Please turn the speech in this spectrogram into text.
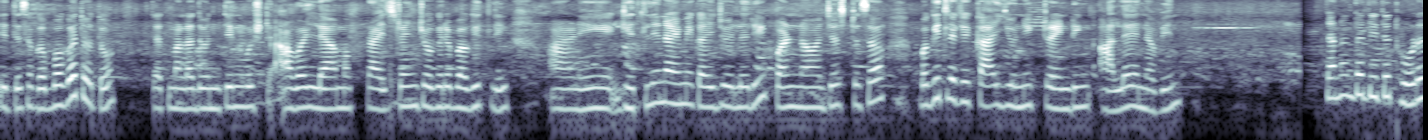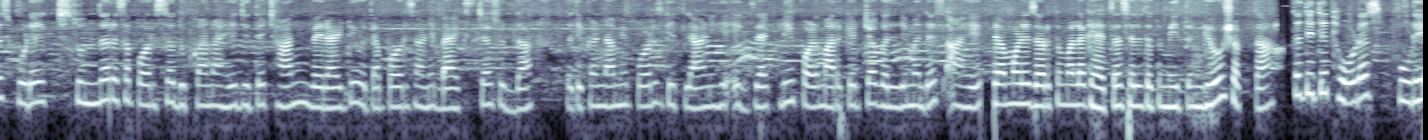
तिथे सगळं बघत होतो. त्यात मला दोन तीन गोष्टी आवडल्या मग प्राईस रेंज वगैरे बघितली आणि घेतली नाही मी काही ज्वेलरी पण जस्ट असं बघितलं की काय युनिक ट्रेंडिंग आलं आहे नवीन. त्यानंतर तिथे थोडंच पुढे एक सुंदर असं पर्सचं दुकान आहे जिथे छान व्हेरायटी होत्या पर्स आणि बॅग्सच्या सुद्धा. तर तिकडनं आम्ही पर्स घेतल्या आणि हे एक्झॅक्टली फळ मार्केटच्या गल्लीमध्येच आहे. त्यामुळे जर तुम्हाला घ्यायचं असेल तर तुम्ही इथून घेऊ शकता. तर तिथे थोडंच पुढे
